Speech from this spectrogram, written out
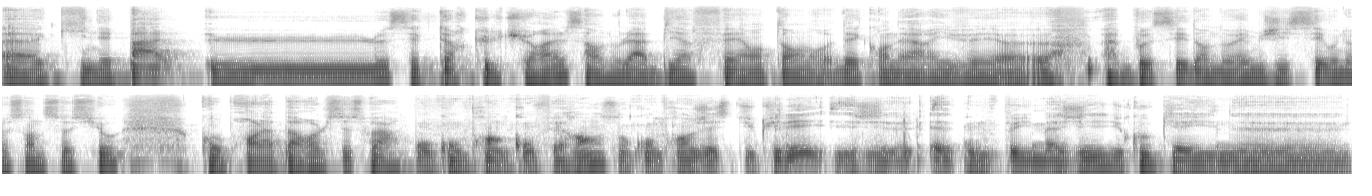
euh, qui n'est pas le secteur culturel. Ça, on nous l'a bien fait entendre dès qu'on est arrivé à bosser dans nos MJC ou nos centres sociaux, qu'on prend la parole ce soir. On comprend en conférence, on comprend gesticuler. On peut imaginer du coup qu'il y a une,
